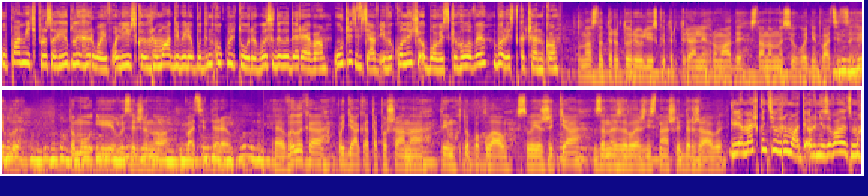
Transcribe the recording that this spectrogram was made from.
У пам'ять про загиблих героїв Оліївської громади біля будинку культури висадили дерева. Участь взяв і виконуючий обов'язки голови Борис Ткаченко. У нас на території Олівської територіальної громади станом на сьогодні 20 загиблих, тому і висаджено 20 дерев. Е, Велика подяка та пошана тим, хто поклав своє життя за незалежність нашої держави. Для мешканців громади організували змагання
